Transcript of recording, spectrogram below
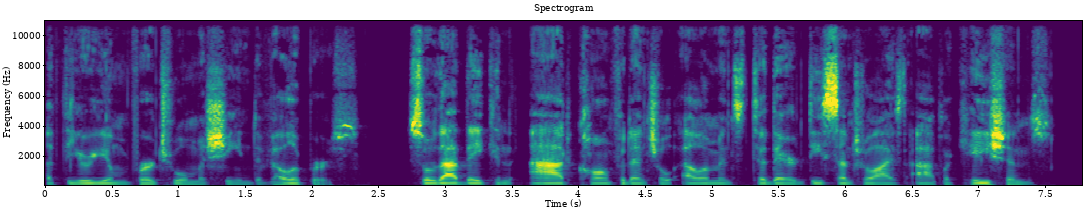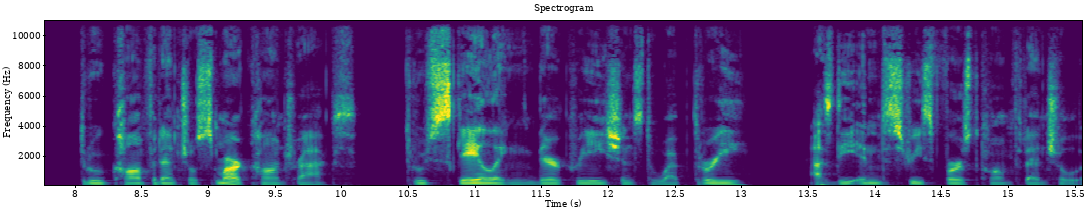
Ethereum virtual machine developers so that they can add confidential elements to their decentralized applications through confidential smart contracts, through scaling their creations to Web3 as the industry's first confidential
